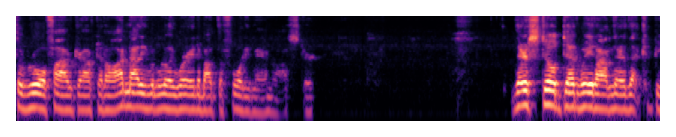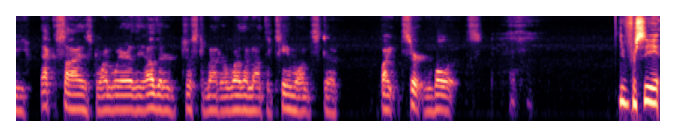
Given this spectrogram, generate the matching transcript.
the Rule Five draft at all. I'm not even really worried about the 40 man roster. There's still dead weight on there that could be excised one way or the other, just a matter of whether or not the team wants to bite certain bullets. Do you foresee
